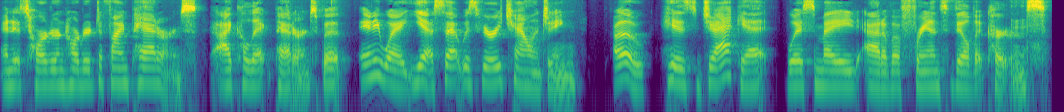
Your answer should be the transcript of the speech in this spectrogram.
and it's harder and harder to find patterns. I collect patterns, but anyway, yes, that was very challenging. Oh, his jacket was made out of a friend's velvet curtains.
